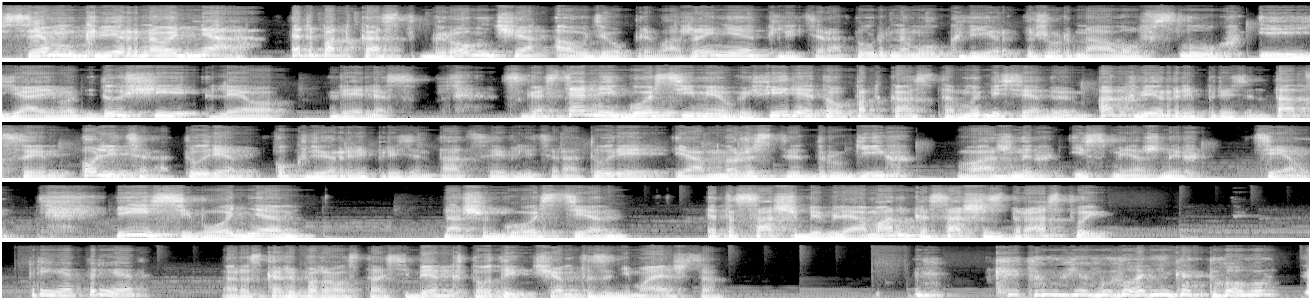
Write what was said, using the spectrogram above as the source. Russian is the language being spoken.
Всем квирного дня! Это подкаст «Громче» аудиоприложение к литературному квир-журналу «Вслух» и я его ведущий Лео Велес. С гостями и гостями в эфире этого подкаста мы беседуем о квир-репрезентации, о литературе, о квир-репрезентации в литературе и о множестве других важных и смежных тем. И сегодня наши гости – это Саша Библиоманка. Саша, здравствуй! Привет, привет! Расскажи, пожалуйста, о себе, кто ты, чем ты занимаешься. К этому я была не готова.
